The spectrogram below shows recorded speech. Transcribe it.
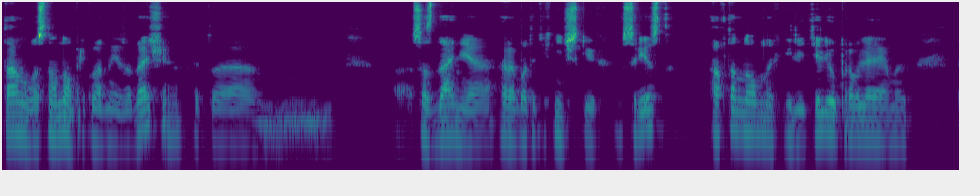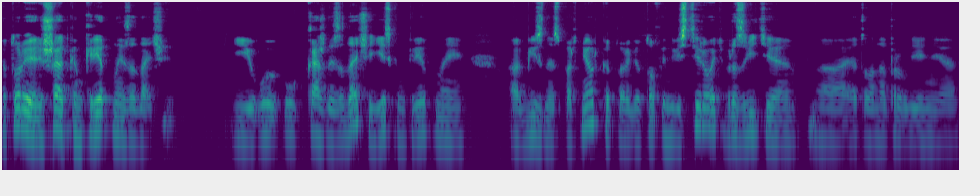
Там в основном прикладные задачи. Это создание робототехнических средств автономных или телеуправляемых, которые решают конкретные задачи. И у, у каждой задачи есть конкретный а, бизнес-партнер, который готов инвестировать в развитие а, этого направления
